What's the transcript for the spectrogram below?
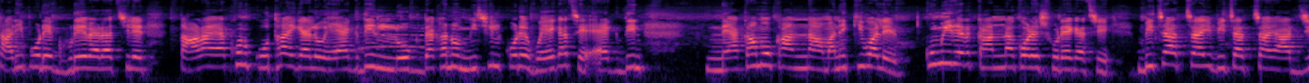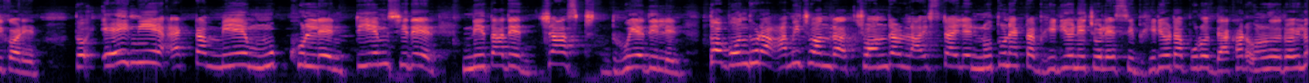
শাড়ি পরে ঘুরে বেড়াচ্ছিলেন। তারা এখন কোথায় গেল? একদিন লোক দেখানো মিছিল করে হয়ে গেছে, একদিন ন্যাকামো কান্না মানে কি বলে, কুমিরের কান্না করে সরে গেছে। বিচার চাই বিচার চাই, আরজি করেন তো এই নিয়ে একটা মেয়ে মুখ খুললেন, টিএমসিদের নেতাদের জাস্ট ধুয়ে দিলেন। তো বন্ধুরা, আমি চন্দ্রা, চন্দ্রার লাইফস্টাইলের নতুন একটা ভিডিও নিয়ে চলে এসেছি। ভিডিওটা পুরো দেখার অনুরোধ রইল।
